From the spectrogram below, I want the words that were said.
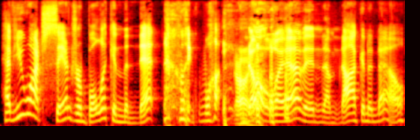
have you watched Sandra Bullock in The Net? like, what? Oh, no, I haven't, and I'm not going to now.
